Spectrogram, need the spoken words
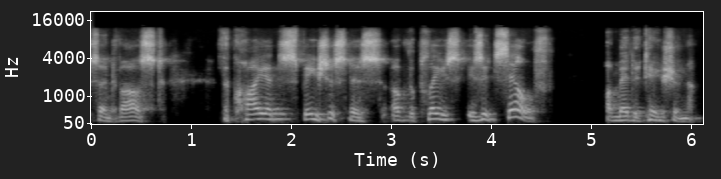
St. Vast. The quiet spaciousness of the place is itself a meditation,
